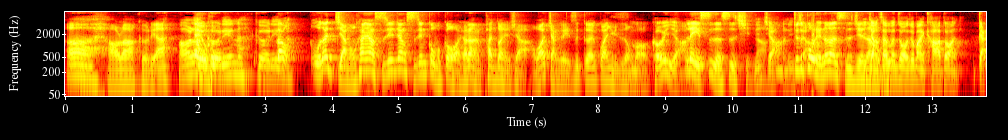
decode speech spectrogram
啊，好啦，可怜啊。好了，可怜了，可怜那了。我在讲，我看一下时间，这样时间够不够啊？小亮判断一下。我要讲的也是跟关于这种什么可以啊？类似的事情、啊。你讲，你就是讲过年那段时间你啊，我讲三分钟，我就把你卡断。干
